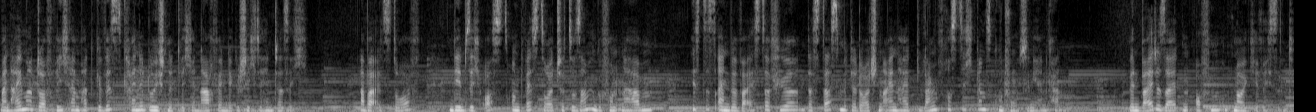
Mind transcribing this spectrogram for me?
Mein Heimatdorf Riechheim hat gewiss keine durchschnittliche Nachwendegeschichte hinter sich. Aber als Dorf, in dem sich Ost- und Westdeutsche zusammengefunden haben, ist es ein Beweis dafür, dass das mit der deutschen Einheit langfristig ganz gut funktionieren kann. Wenn beide Seiten offen und neugierig sind.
